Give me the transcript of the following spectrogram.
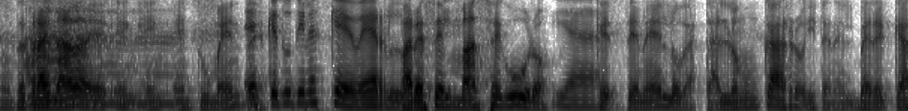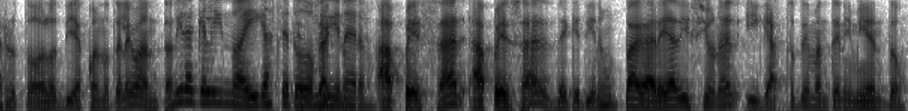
No te trae nada en, en- en- en tu mente. Es que tú tienes que verlo. Parece Y- más seguro Yes. que tenerlo, gastarlo en un carro y tener, ver el carro todos los días cuando te levantas. Mira qué lindo, ahí gasté todo Exacto. mi dinero. A pesar, a pesar de que tienes un pagaré adicional y gastos de mantenimiento.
